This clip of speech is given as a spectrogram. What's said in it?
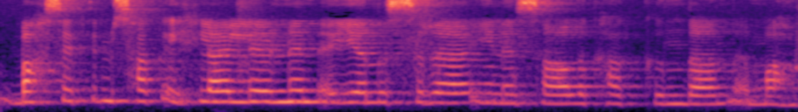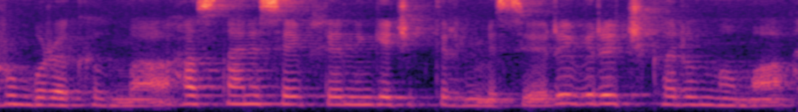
bahsettiğimiz hak ihlallerinin yanı sıra yine sağlık hakkından mahrum bırakılma, hastane sevklerinin geciktirilmesi, revire çıkarılmama,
